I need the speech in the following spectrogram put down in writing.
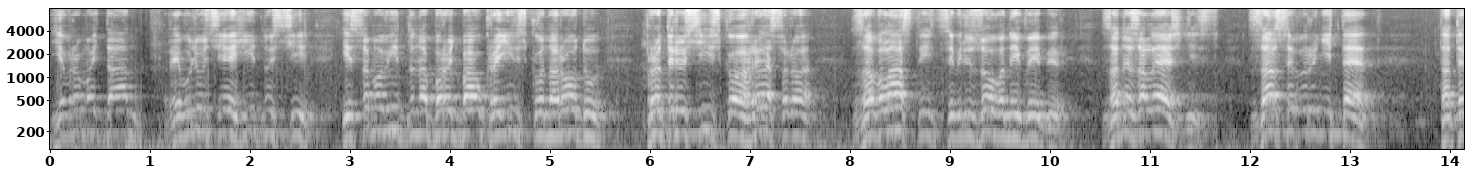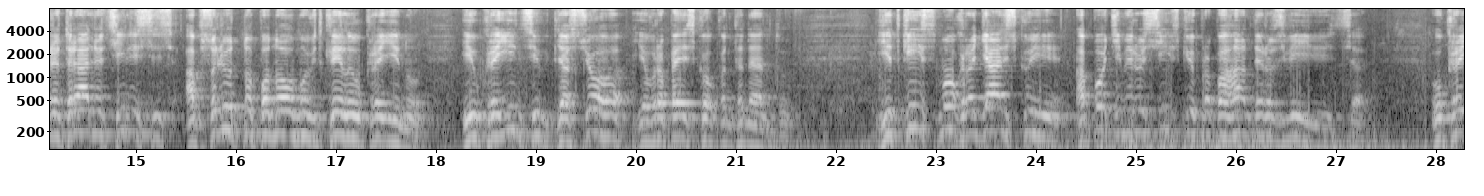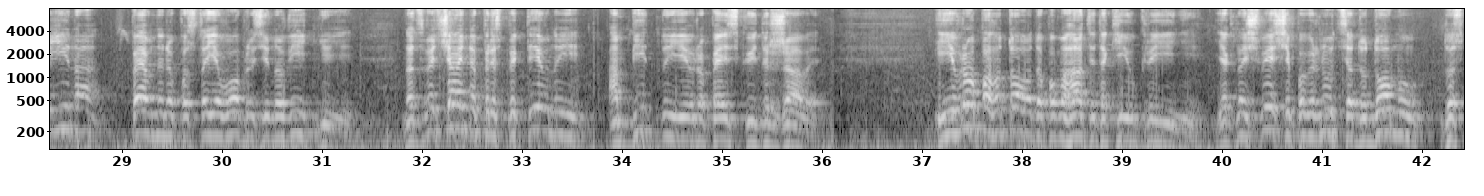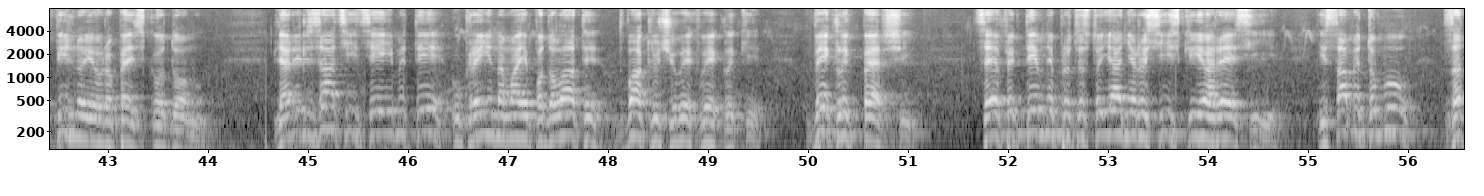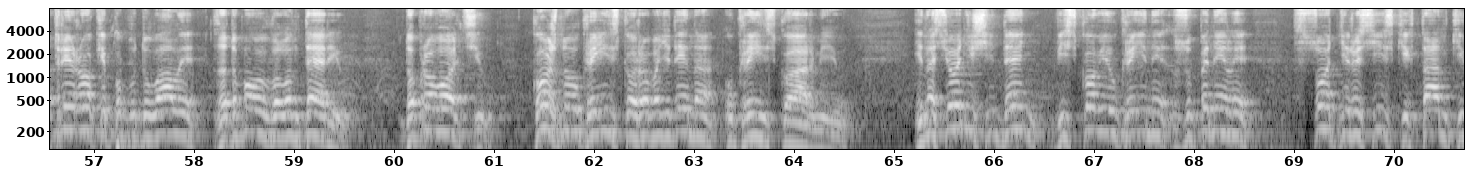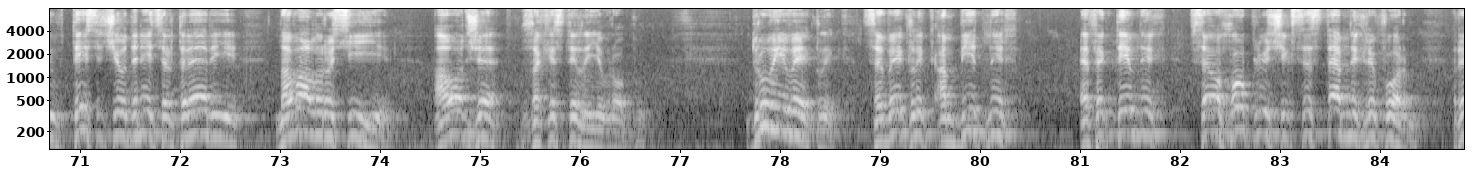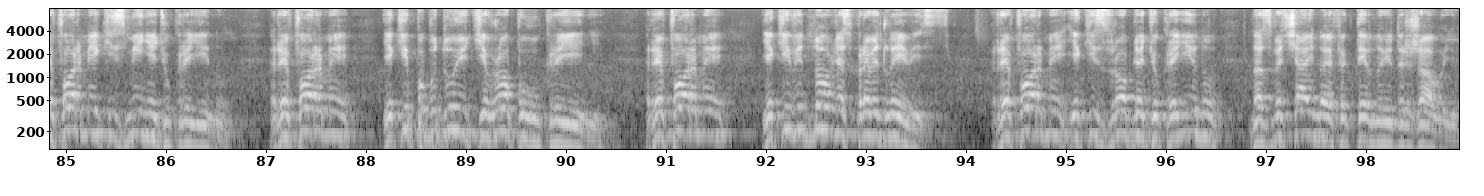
Євромайдан, Революція Гідності і самовіддана боротьба українського народу проти російського агресора за власний цивілізований вибір, за незалежність, за суверенітет та територіальну цілісність абсолютно по-новому відкрили Україну і українців для всього європейського континенту. Їдкий смог радянської, а потім і російської пропаганди розвіюється. Україна впевнено постає в образі новітньої, надзвичайно перспективної, амбітної європейської держави. І Європа готова допомагати такій Україні, якнайшвидше повернутися додому, до спільного європейського дому. Для реалізації цієї мети Україна має подолати два ключових виклики. Виклик перший це ефективне протистояння російської агресії. І саме тому за три роки побудували за допомогою волонтерів, добровольців, кожного українського громадянина українську армію. І на сьогоднішній день військові України зупинили сотні російських танків, тисячі одиниць артилерії, навалу Росії, а отже, захистили Європу. Другий виклик це виклик амбітних, ефективних, всеохоплюючих системних реформ, реформи, які змінять Україну, реформи, які побудують Європу в Україні, реформи, які відновлять справедливість, реформи, які зроблять Україну надзвичайно ефективною державою.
